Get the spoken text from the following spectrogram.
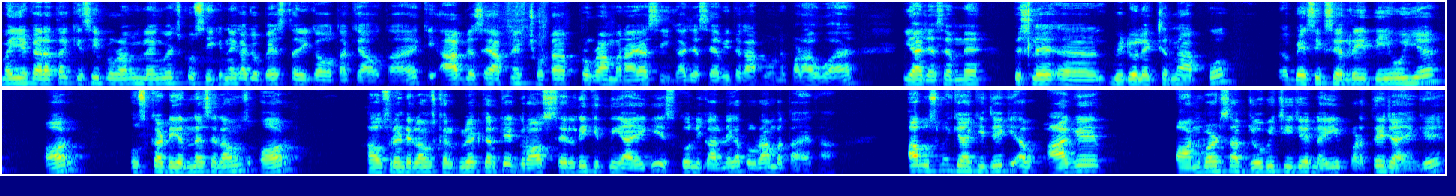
मैं ये कह रहा था किसी प्रोग्रामिंग लैंग्वेज को सीखने का जो बेस्ट तरीका होता, क्या होता है कि आप जैसे आपने एक छोटा प्रोग्राम बनाया, सीखा, जैसे अभी तक आप लोगों ने पढ़ा हुआ है, या जैसे हमने पिछले वीडियो लेक्चर में आपको बेसिक सैलरी दी हुई है, और उसका डी अलाउंस और हाउस रेंट अलाउंस कैलकुलेट करके ग्रॉस सैलरी कितनी आएगी, इसको निकालने का प्रोग्राम बताया था। अब उसमें क्या कीजिए कि अब आगे ऑनवर्ड्स आप जो भी चीज़ें नई पढ़ते जाएँगे,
